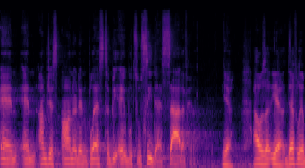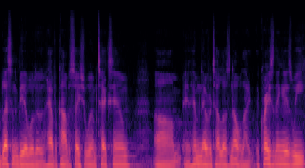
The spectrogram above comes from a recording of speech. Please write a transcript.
and and I'm just honored and blessed to be able to see that side of him. Yeah, I was. A, yeah, definitely a blessing to be able to have a conversation with him, text him, um, and him never tell us no. Like the crazy thing is, we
